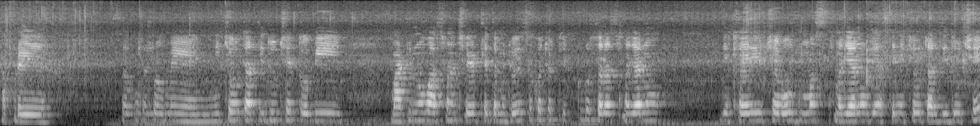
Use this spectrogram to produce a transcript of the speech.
આપણે તો મેં નીચે ઉતારી દીધું છે તો બી માટીનું વાસણ છે એટલે તમે જોઈ શકો છો કેટલું સરસ મજાનું દેખાઈ રહ્યું છે, બહુ મસ્ત મજાનું ગેસથી નીચે ઉતારી દીધું છે.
